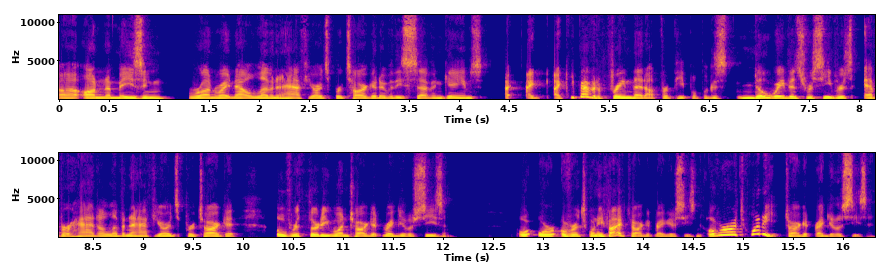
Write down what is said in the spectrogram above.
uh, on an amazing run right now, 11 and a half yards per target over these seven games. I, I, I, keep having to frame that up for people because no Ravens receivers ever had 11 and a half yards per target over 31 target regular season. Or, or over a 25 target regular season, over a 20 target regular season.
